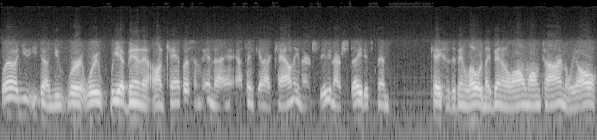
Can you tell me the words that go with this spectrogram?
Well, you you know you we're, we're we have been on campus and in uh, I think in our county, in our city, in our state, it's been cases have been lower than they've been in a long, long time, and we all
